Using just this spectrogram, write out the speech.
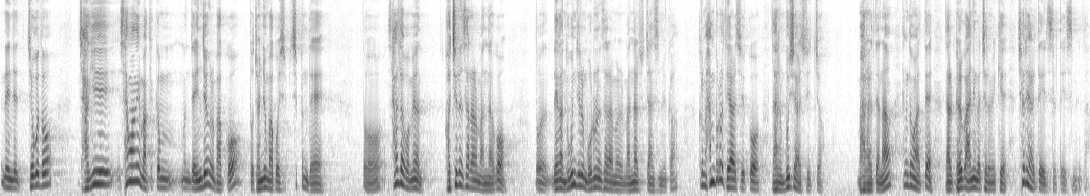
근데 이제 적어도 자기 상황에 맞게끔 이제 인정을 받고 또 존중받고 싶- 싶은데 또 살다 보면 거칠은 사람을 만나고 또 내가 누군지를 모르는 사람을 만날 수 있지 않습니까? 그럼 함부로 대할 수 있고 나를 무시할 수 있죠. 말할 때나 행동할 때 나를 별거 아닌 것처럼 이렇게 처리할 때 있을 때 있습니다.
